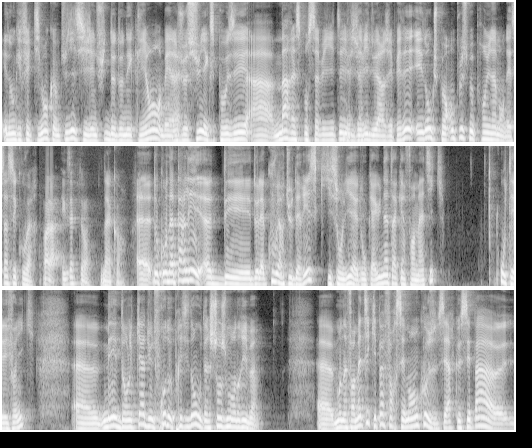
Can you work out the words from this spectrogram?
Et donc effectivement, comme tu dis, si j'ai une fuite de données clients, ben, je suis exposé à ma responsabilité vis-à-vis du RGPD et donc je peux en plus me prendre une amende et ça c'est couvert. Voilà, exactement. D'accord. Euh, donc on a parlé des, de la couverture des risques qui sont liés donc à une attaque informatique ou téléphonique. Euh, mais dans le cas d'une fraude au président ou d'un changement de RIB, euh, mon informatique n'est pas forcément en cause. C'est-à-dire que c'est pas euh,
